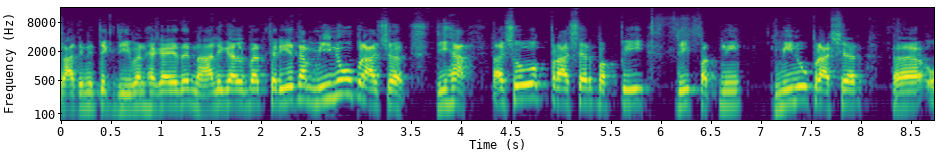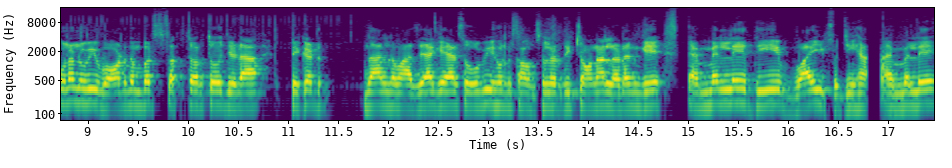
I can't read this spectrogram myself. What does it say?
ਰਾਜਨੀਤਿਕ ਜੀਵਨ ਹੈਗਾ ਇਹਦੇ। ਨਾਲ ਹੀ ਗੱਲਬਾਤ ਕਰੀਏ ਤਾਂ ਮੀਨੂ ਪ੍ਰਾਸ਼ਰ। ਜੀ ਹਾਂ ਅਸ਼ੋਕ ਪ੍ਰਾਸ਼ਰ ਪੱਪੀ ਦੀ ਪਤਨੀ ਮੀਨੂ ਪ੍ਰਾਸ਼ਰ ਉਹਨਾਂ ਨੂੰ ਵੀ ਵਾਰਡ ਨੰਬਰ 77 ਤੋਂ ਜਿਹੜਾ ਟਿਕਟ ਨਾਲ ਨਵਾਜ਼ਿਆ ਗਿਆ ਸੋ ਉਹ ਵੀ ਹੁਣ ਕਾਉਂਸਲਰ ਦੀ ਚੋਣਾਂ ਲੜਨਗੇ। ਐਮਐਲਏ ਦੀ ਵਾਈਫ ਜੀ ਹਾਂ ਐਮਐਲਏ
